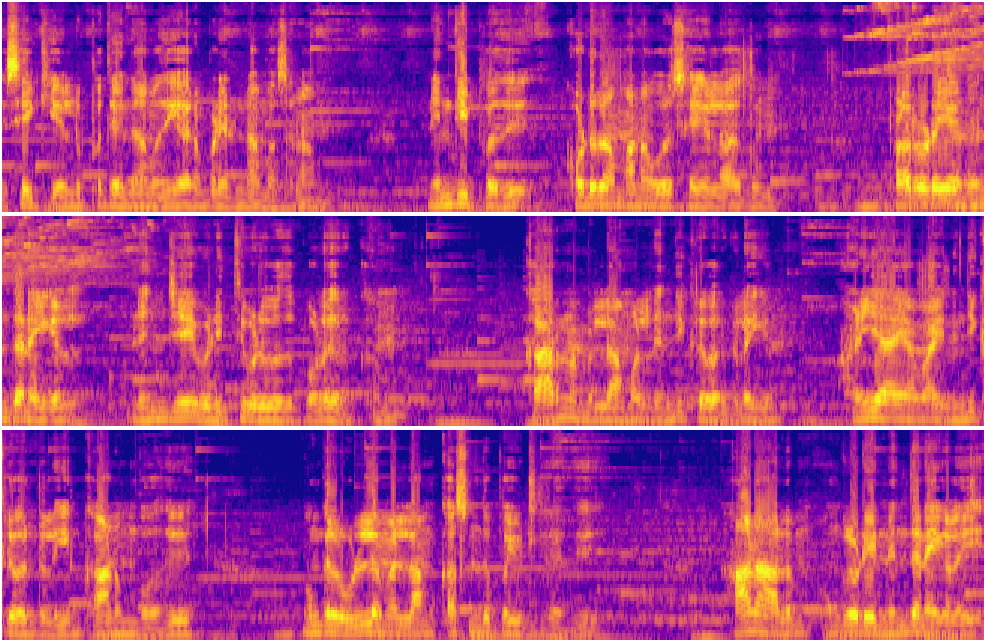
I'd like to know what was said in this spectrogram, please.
இசைக்கியல் முப்பத்தைந்தாம் அதிகாரம் பன்னிரெண்டாம் வசனம். நிந்திப்பது கொடூரமான ஒரு செயலாகும். பலருடைய நிந்தனைகள் நெஞ்சே வெடித்து விடுவது போல இருக்கும். காரணமில்லாமல் நிந்திக்கிறவர்களையும் அநியாயமாய் நிந்திக்கிறவர்களையும் காணும்போது உங்கள் உள்ளமெல்லாம் கசந்து போய்விடுகிறது. ஆனாலும் உங்களுடைய நிந்தனைகளை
